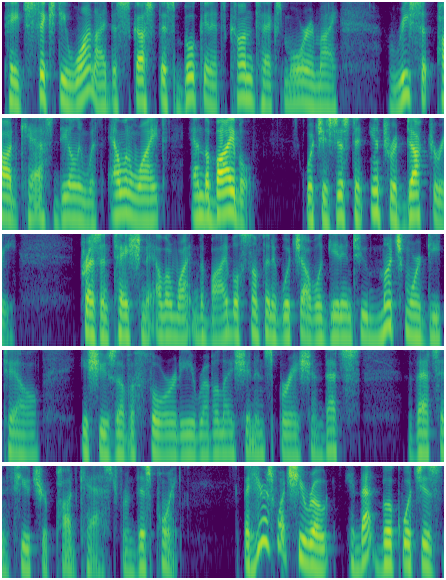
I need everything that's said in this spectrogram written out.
page 61. I discussed this book in its context more in my recent podcast dealing with Ellen White and the Bible, which is just an introductory presentation to Ellen White and the Bible, something of which I will get into much more detail issues of authority, revelation, inspiration. That's that's in future podcast from this point. But here's what she wrote in that book, which is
